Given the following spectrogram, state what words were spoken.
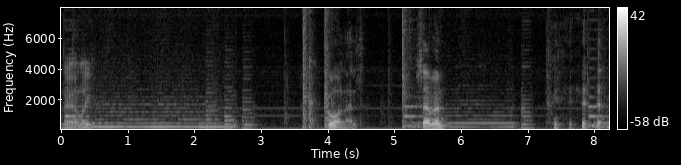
Nearly. Go on then. Seven.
